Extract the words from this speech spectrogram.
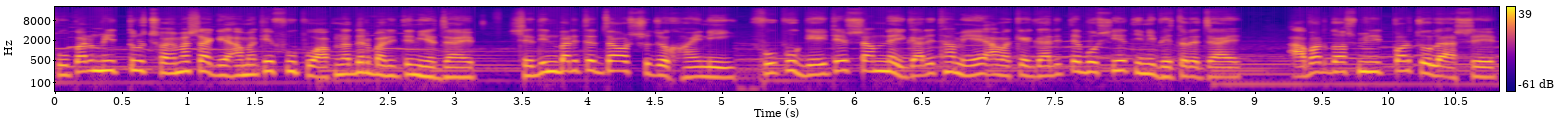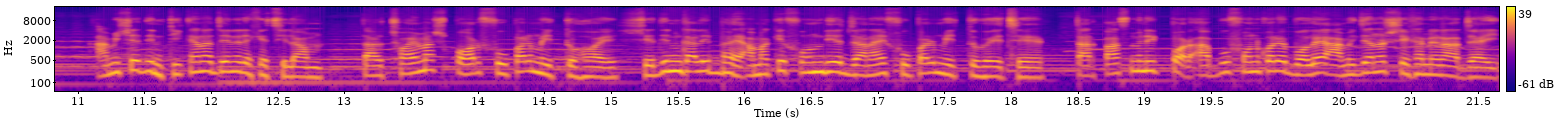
ফুপার মৃত্যুর ছয় মাস আগে আমাকে ফুপু আপনাদের বাড়িতে নিয়ে যায়। সেদিন বাড়িতে যাওয়ার সুযোগ হয়নি। ফুপু গেটের সামনেই গাড়ি থামিয়ে আমাকে গাড়িতে বসিয়ে তিনি ভেতরে যায়। আবার দশ মিনিট পর চলে আসে। আমি সেদিন ঠিকানা জেনে রেখেছিলাম। তার ছয় মাস পর ফুপার মৃত্যু হয়। সেদিন গালিব ভাই আমাকে ফোন দিয়ে জানায় ফুপার মৃত্যু হয়েছে। তার পাঁচ মিনিট পর আব্বু ফোন করে বলে, আমি যেন সেখানে না যাই।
